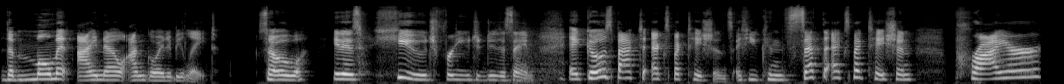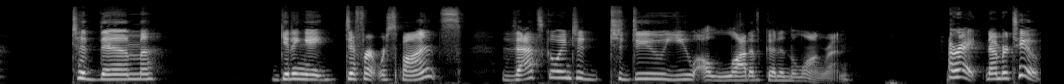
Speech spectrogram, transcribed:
the moment I know I'm going to be late. So it is huge for you to do the same. It goes back to expectations. If you can set the expectation prior to them getting a different response, that's going to, to do you a lot of good in the long run. All right, number two,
